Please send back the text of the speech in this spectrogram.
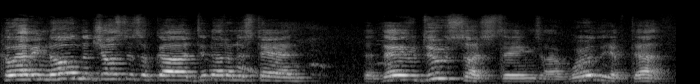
who having known the justice of God did not understand that they who do such things are worthy of death,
